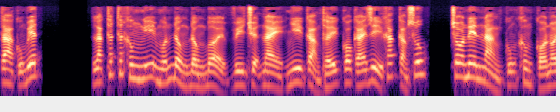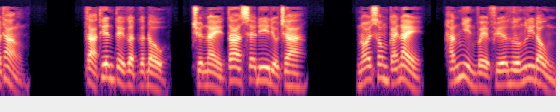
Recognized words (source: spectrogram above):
Ta cũng biết. Lạc thất thất không nghĩ muốn đồng đồng bởi vì chuyện này Nhi cảm thấy có cái gì khác cảm xúc, cho nên nàng cũng không có nói thẳng. Tả thiên tề gật gật đầu, chuyện này ta sẽ đi điều tra. Nói xong cái này, hắn nhìn về phía hướng ly đồng,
